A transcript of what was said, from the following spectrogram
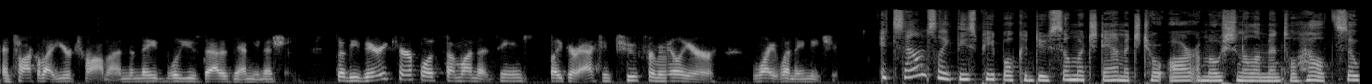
and talk about your trauma, and then they will use that as ammunition. So be very careful of someone that seems like they're acting too familiar right when they meet you. It sounds like these people can do so much damage to our emotional and mental health. So,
